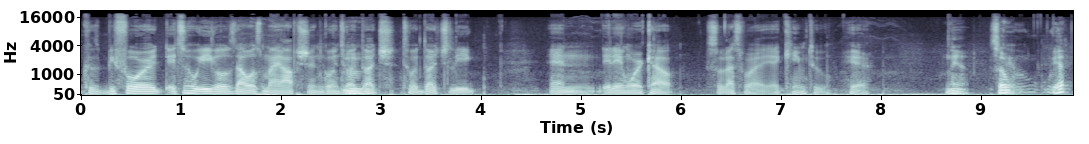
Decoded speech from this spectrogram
cause before Itzehoe Eagles, that was my option going to Mm. a Dutch to a Dutch league, and it didn't work out. So that's why I came to here. yeah. So Yeah. yep.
